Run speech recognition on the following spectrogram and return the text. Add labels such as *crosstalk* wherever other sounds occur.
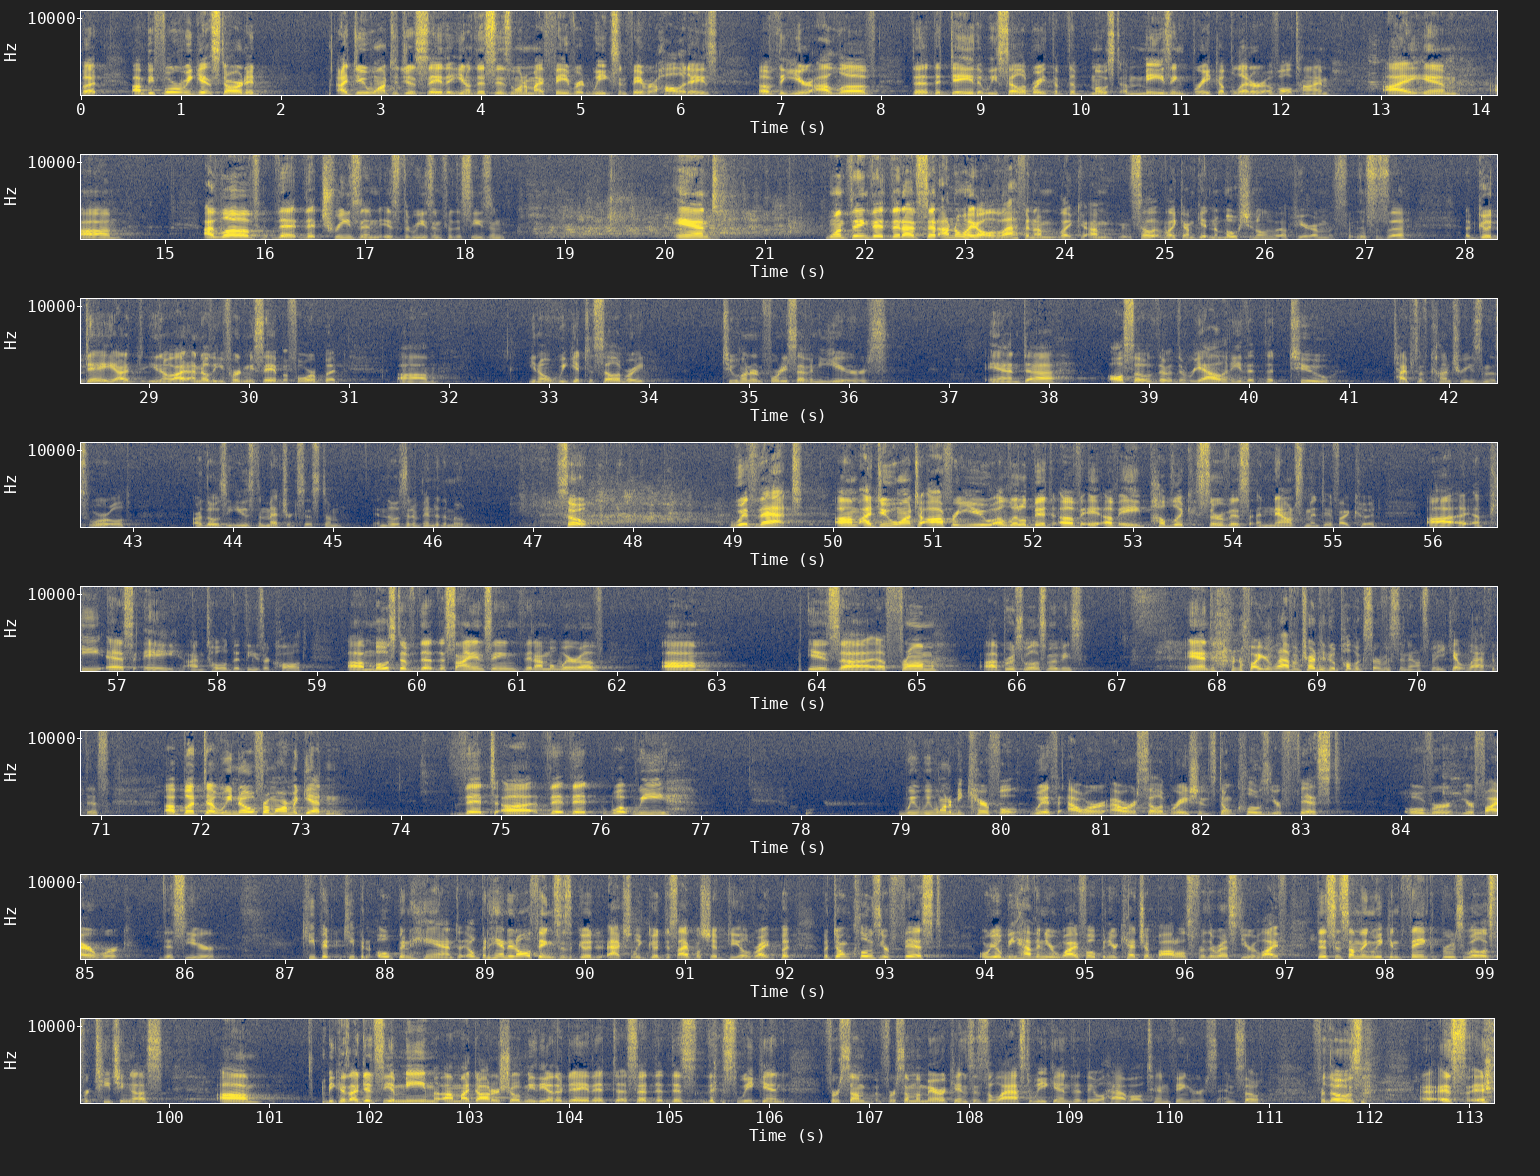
But um, before we get started, I do want to just say that, you know, this is one of my favorite weeks and favorite holidays of the year. I love the, the day that we celebrate the, the most amazing breakup letter of all time. I am, um, I love that, that treason is the reason for the season. and one thing that, that I've said, I don't know why y'all are laughing. I'm like, I'm, like, I'm getting emotional up here. I'm, this is a, a good day. I, you know, I, I, know that you've heard me say it before, but, um, you know, we get to celebrate 247 years, and uh, also the, the reality that the two types of countries in this world are those that use the metric system and those that have been to the moon. So, with that, um, I do want to offer you a little bit of a, of a public service announcement, if I could uh, a, PSA, I'm told that these are called. Uh, most of the, the sciencing that I'm aware of um, is uh, uh from uh, Bruce Willis movies. And *laughs* I don't know why you're laughing. I'm trying to do a public service announcement. You can't laugh at this. Uh, but we know from Armageddon that, that, that what we we, we want to be careful with our, our celebrations. Don't close your fist over your firework this year. Keep, it, keep an open hand. Open hand in all things is a good, actually good discipleship deal, right? But, but don't close your fist or you'll be having your wife open your ketchup bottles for the rest of your life. This is something we can thank Bruce Willis for teaching us. Um, because I did see a meme uh, my daughter showed me the other day that uh, said that this, *laughs* this weekend, for some, for some Americans, is the last weekend that they will have all 10 fingers. And so, for those, *laughs* uh,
